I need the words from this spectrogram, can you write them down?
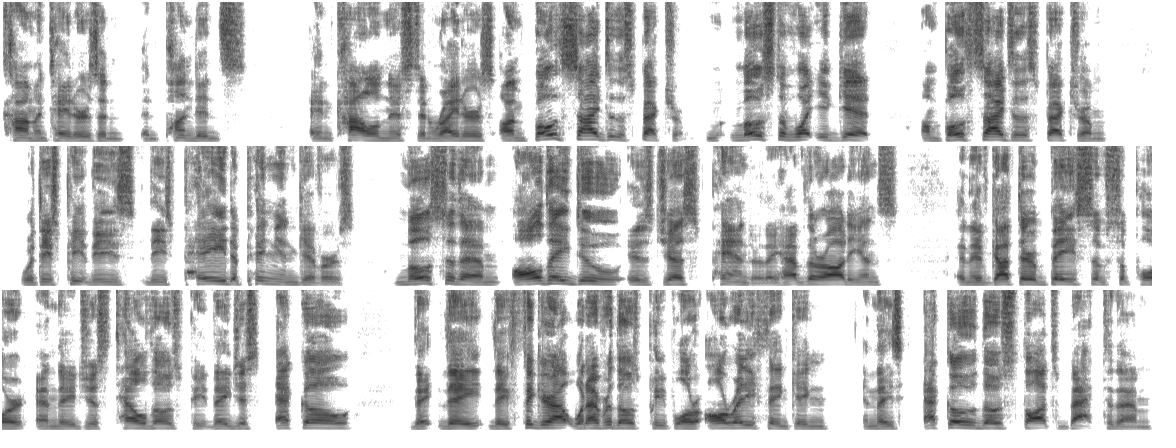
commentators and, and pundits and columnists and writers on both sides of the spectrum. Most of what you get on both sides of the spectrum with these these these paid opinion givers, most of them all they do is just pander. They have their audience and they've got their base of support and they just tell those people they just echo they they they figure out whatever those people are already thinking and they echo those thoughts back to them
